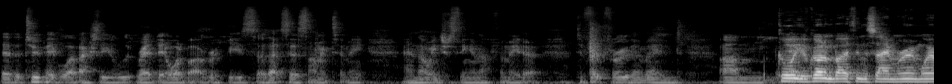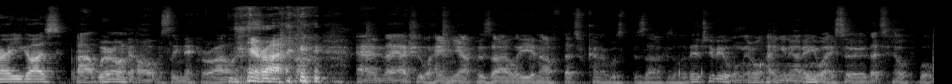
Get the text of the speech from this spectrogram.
They're the two people I've actually read their autobiographies, so that says something to me, and they were interesting enough for me to, to flick through them. And um, cool, you've got them both in the same room. Where are you guys? Uh, we're on obviously Necker Island. yeah, right. and they actually were hanging out bizarrely enough. That's kind of was bizarre because like, they're two people and they're all hanging out anyway, so that's helpful.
